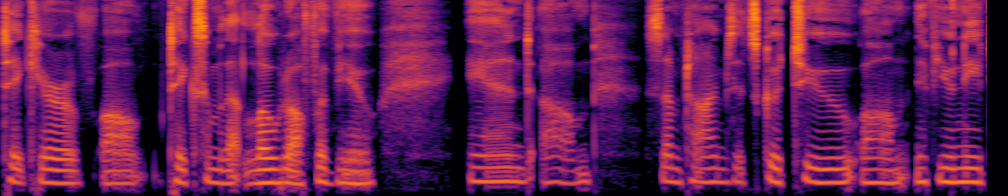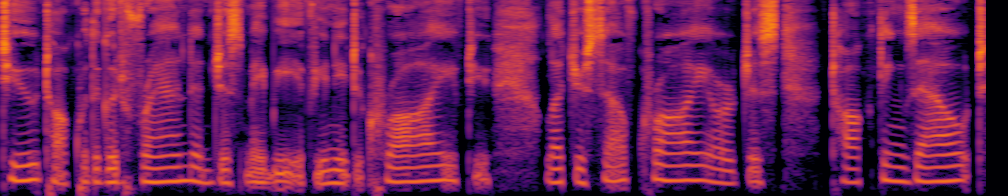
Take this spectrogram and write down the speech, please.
take care of, uh, take some of that load off of you. And um, Sometimes it's good to, um, if you need to, talk with a good friend and just maybe if you need to cry, if you let yourself cry or just talk things out,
